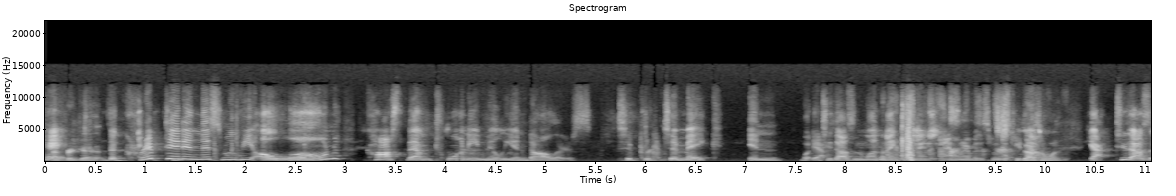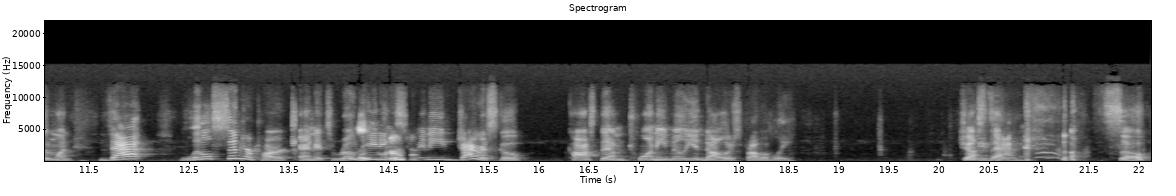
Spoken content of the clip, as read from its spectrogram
Okay. The cryptid in this movie alone cost them $20 million to, to make in what, Yeah. 2001, 1999, whenever this movie came out. 2001. Yeah, 2001. That little center part and its rotating spinny gyroscope cost them 20 million dollars probably. Just that. so,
